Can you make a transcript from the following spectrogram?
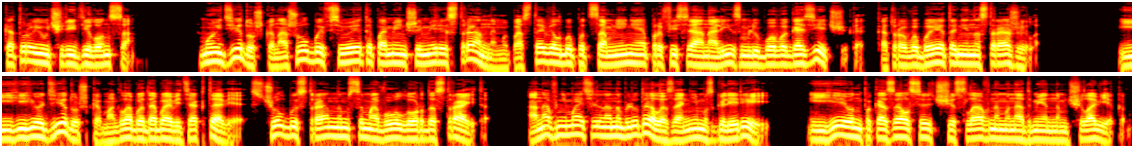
который учредил он сам. Мой дедушка нашел бы все это по меньшей мере странным и поставил бы под сомнение профессионализм любого газетчика, которого бы это не насторожило. И ее дедушка, могла бы добавить Октавия, счел бы странным самого лорда Страйта. Она внимательно наблюдала за ним с галереи, и ей он показался тщеславным и надменным человеком.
